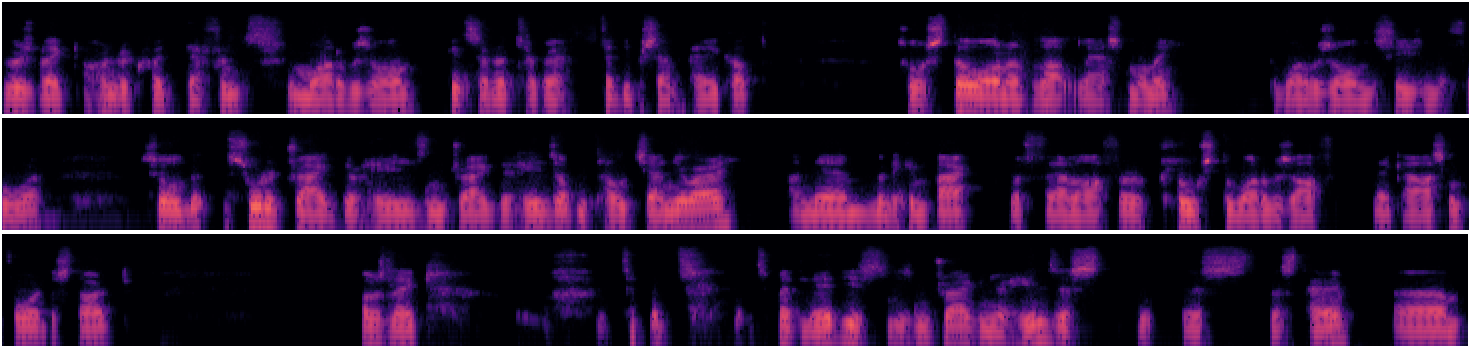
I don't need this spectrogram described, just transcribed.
there was like hundred quid difference from what I was on, considering I took a fifty percent pay cut, so still on a lot less money than what I was on the season before. So they sort of dragged their heels and dragged their heels up until January, and then when they came back with an offer close to what I was off, like asking for at the start, I was like, it's a bit it's a bit late. You've, you've been dragging your heels this this this time. Um,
